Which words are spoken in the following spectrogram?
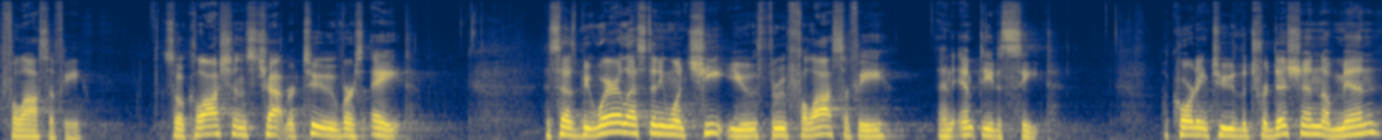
Philosophy. So, Colossians chapter 2, verse 8, it says, Beware lest anyone cheat you through philosophy and empty deceit according to the tradition of men,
